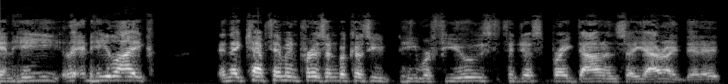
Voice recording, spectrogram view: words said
and he and he like and they kept him in prison because he he refused to just break down and say yeah I did it.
